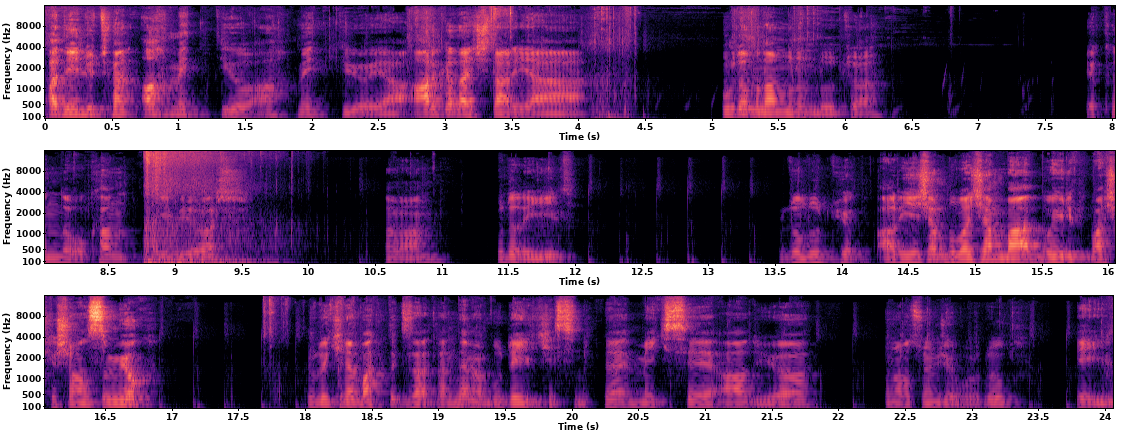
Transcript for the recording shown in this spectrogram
Hadi lütfen Ahmet diyor, Ahmet diyor ya. Arkadaşlar ya. Burada mı lan bunun loot'u? Yakında Okan diye biri var. Tamam. Bu da değil. Burada loot yok. Arayacağım bulacağım abi bu herifi. Başka şansım yok. Buradakine baktık zaten değil mi? Bu değil kesinlikle. Maxe A diyor. Bunu az önce vurduk. Değil.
